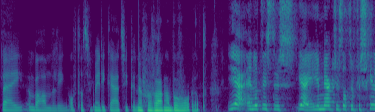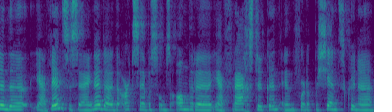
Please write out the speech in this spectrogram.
bij een behandeling. Of dat ze medicatie kunnen vervangen bijvoorbeeld. Ja, en dat is dus, ja, je merkt dus dat er verschillende ja, wensen zijn. Hè. De, de artsen hebben soms andere ja, vraagstukken en voor de patiënt kunnen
